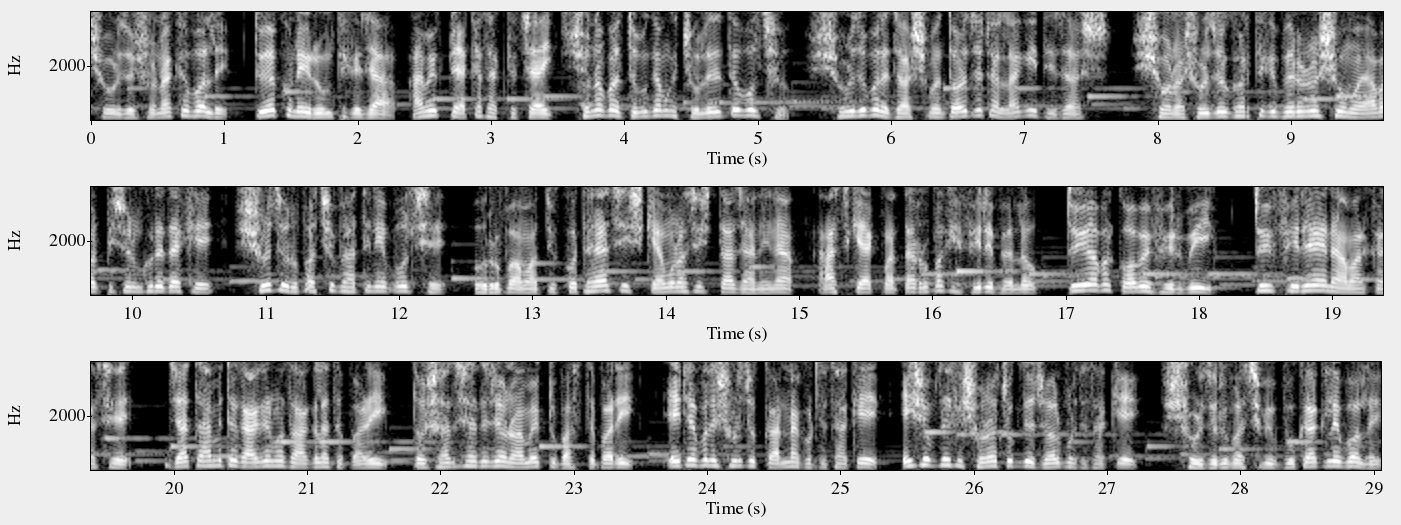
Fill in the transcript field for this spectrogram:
সূর্য সোনাকে বলে, তুই এখন এই রুম থেকে যা, আমি একটু একা থাকতে চাই। সোনা বলে, তুমি কি আমাকে চলে যেতে বলছো? সূর্য বলে, যাওয়ার সময় দরজাটা লাগিয়ে দিয়ে যাস। সোনা সূর্য ঘর থেকে বেরোনোর সময় আবার পিছন ঘুরে দেখে, সূর্য রূপার ছবি হাতে নিয়ে বলছে ও রূপা মা, তুই কোথায় আছিস? কেমন আছিস তা জানি না। আজকে একমাত্র তার রূপাকে ফিরে পেল। তুই আবার কবে ফিরবি? তুই ফিরে না আমার কাছে। যাতে আমি তোকে আগের মতো আগলাতে পারি। তোর সাথে সাথে যেন আমি একটু বাঁচতে পারি। এটা বলে সূর্য কান্না করতে থাকে। এইসব দেখে সোনা চোখ দিয়ে জল পড়তে থাকে। সূর্য রূপা ছবি বুক আঁকলে বলে,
